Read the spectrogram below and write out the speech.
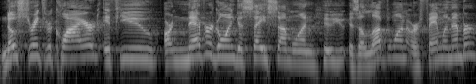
No strength required if you are never going to say someone who is a loved one or a family member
